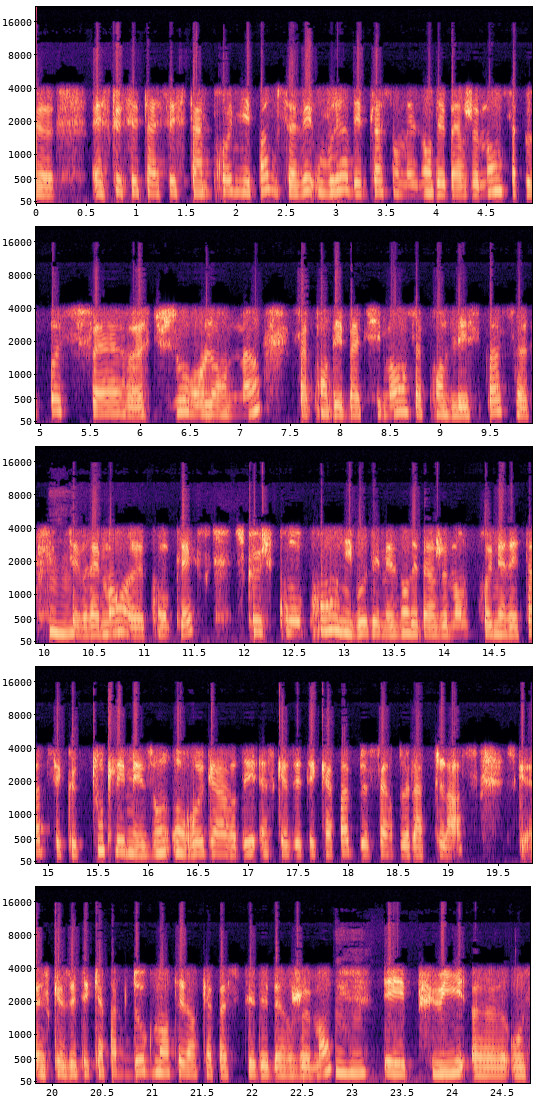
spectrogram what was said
euh, est-ce que c'est assez C'est un premier pas? Vous savez, ouvrir des places en maison d'hébergement, ça peut pas se faire euh, du jour au lendemain. Ça prend des bâtiments, ça prend de l'espace. Mhm. C'est vraiment euh, complexe. Ce que je comprends au niveau des maisons d'hébergement de première étape, c'est que toutes les maisons ont regardé est-ce qu'elles étaient capables de faire de la place, est-ce qu'elles étaient capables d'augmenter leur capacité d'hébergement mhm. Et puis euh, aussi,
